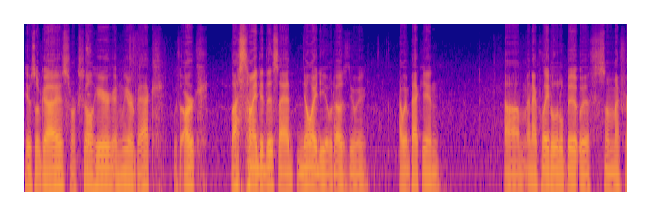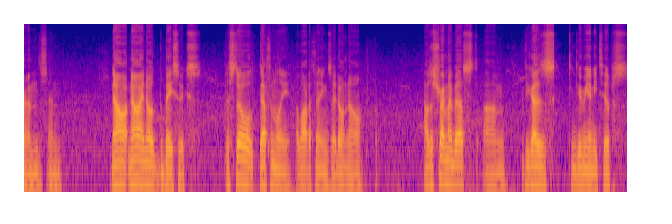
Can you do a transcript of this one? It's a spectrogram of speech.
Hey what's up guys, Rock Skull here and we are back with Ark. Last time I did this I had no idea what I was doing. I went back in um, and I played a little bit with some of my friends and now now I know the basics. There's still definitely a lot of things I don't know. I'll just try my best. Um, if you guys can give me any tips,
